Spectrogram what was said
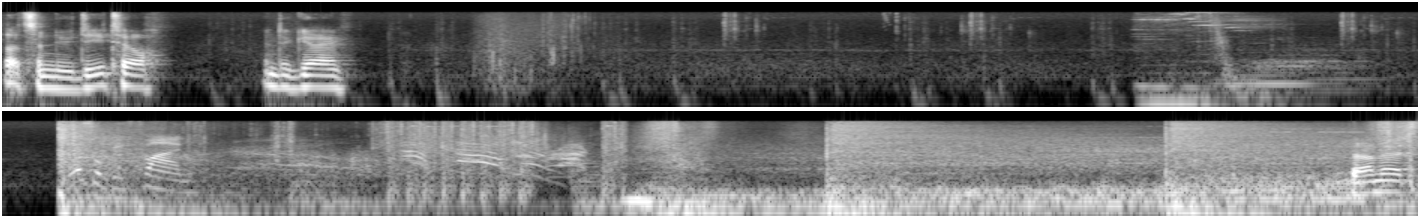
That's a new detail in the game. This will be fun. Damn it.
